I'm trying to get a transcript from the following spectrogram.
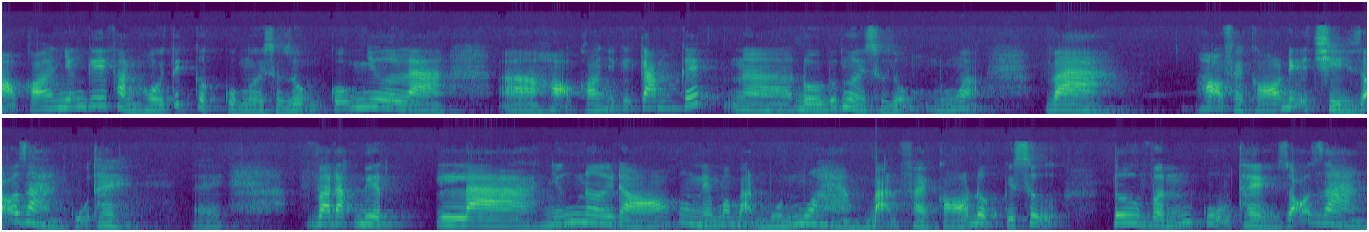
họ có những cái phản hồi tích cực của người sử dụng cũng như là à, họ có những cái cam kết à, đối với người sử dụng đúng không ạ? Và họ phải có địa chỉ rõ ràng cụ thể. Đấy. Và đặc biệt là những nơi đó nếu mà bạn muốn mua hàng bạn phải có được cái sự tư vấn cụ thể rõ ràng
